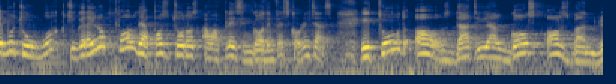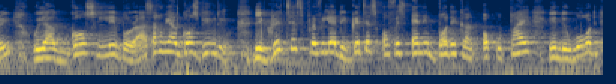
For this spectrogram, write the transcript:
able to work together. You know, Paul the Apostle told us our place in God in First Corinthians. He told us that we are God's husbandry, we are God's laborers, and we are God's building. The greatest privilege, the greatest office anybody can occupy in the world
